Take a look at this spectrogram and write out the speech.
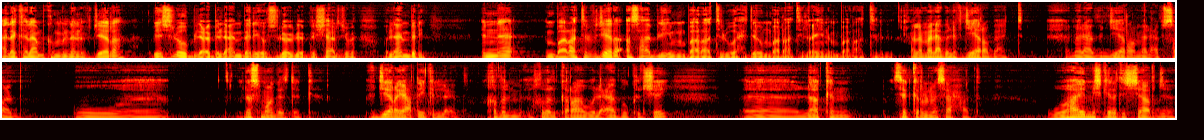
على كلامكم من الفجيرة بأسلوب لعب العنبري وأسلوب لعب الشارجة والعنبري إن مباراة الفجيرة أصعب لي من مباراة الوحدة ومباراة العين ومباراة ال... على ملعب الفجيرة بعد. ملعب الفجيرة ملعب صعب. و نفس ما قلت لك فجيره يعطيك اللعب. خذ الم- خذ الكرة والعب وكل شيء. آه، لكن يسكر المساحات. وهاي مشكلة الشارجة.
